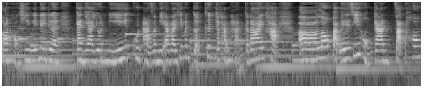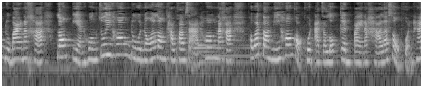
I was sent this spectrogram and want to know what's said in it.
ตอนของชีวิตในเดือนกันยายนนี้คุณอาจจะมีอะไรที่มันเกิดขึ้นกระทันหันก็ได้ค่ะออลองปรับ energy ของการจัดห้องดูบ้างนะคะ ลองเปลี่ยนห่วงจุ้ยห้องดูเนาะลองทำความสะอาดห้องนะคะ เพราะว่าตอนนี้ห้องของคุณอาจจะรกเกินไปนะคะ และส่งผลให้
